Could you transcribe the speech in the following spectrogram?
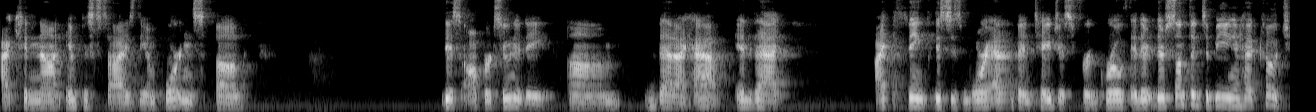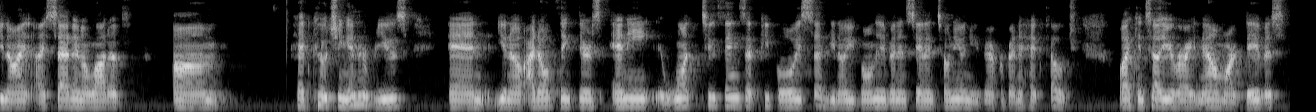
I cannot emphasize the importance of this opportunity um, that I have, and that I think this is more advantageous for growth. There, there's something to being a head coach. You know, I, I sat in a lot of um, head coaching interviews, and you know, I don't think there's any one two things that people always said. You know, you've only been in San Antonio and you've never been a head coach. Well, I can tell you right now, Mark Davis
